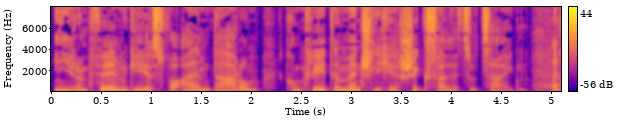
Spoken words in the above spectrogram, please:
In ihrem Film gehe es vor allem darum, konkrete menschliche Schicksale zu zeigen. Wir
